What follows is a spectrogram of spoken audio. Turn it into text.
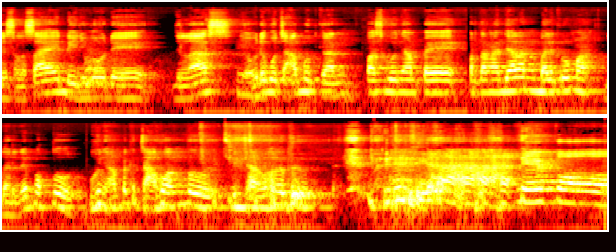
udah selesai dia juga udah jelas ya udah gue cabut kan pas gue nyampe pertengahan jalan balik rumah dari Depok tuh gue nyampe ke Cawang tuh di Cawang tuh Depok.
